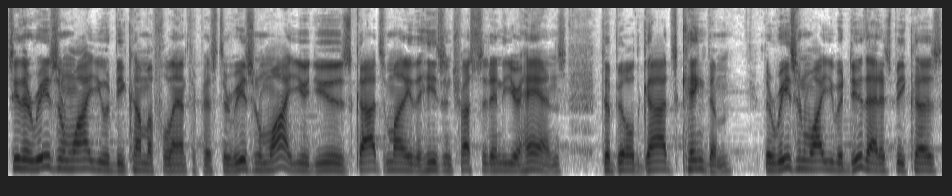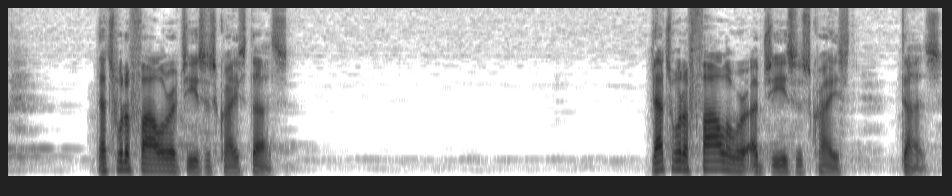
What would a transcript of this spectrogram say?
See, the reason why you would become a philanthropist, the reason why you'd use God's money that He's entrusted into your hands to build God's kingdom, the reason why you would do that is because that's what a follower of Jesus Christ does. That's what a follower of Jesus Christ does.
